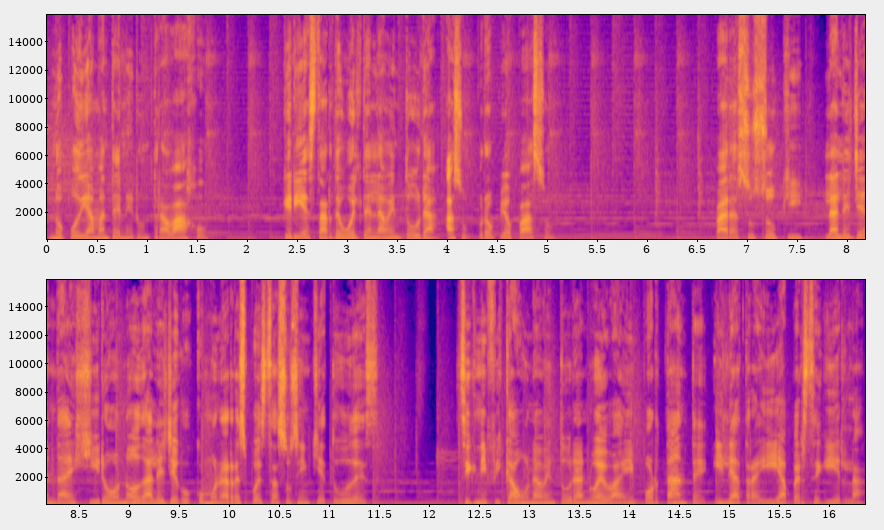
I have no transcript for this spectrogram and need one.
No podía mantener un trabajo. Quería estar de vuelta en la aventura a su propio paso. Para Suzuki, la leyenda de Hiro Onoda le llegó como una respuesta a sus inquietudes. Significa una aventura nueva e importante y le atraía a perseguirla.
